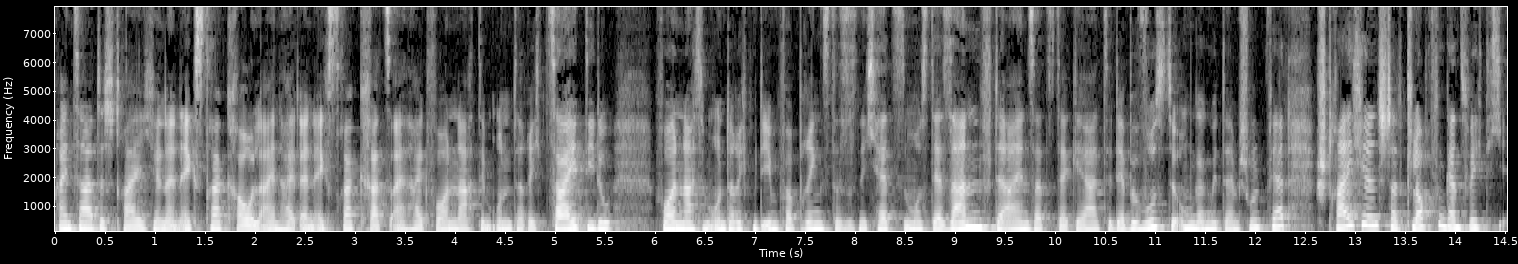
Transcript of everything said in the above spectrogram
ein zartes Streicheln, ein extra Krauleinheit, ein extra Kratzeinheit vor und nach dem Unterricht. Zeit, die du vor und nach dem Unterricht mit ihm verbringst, dass es nicht hetzen muss. Der sanfte Einsatz der Gerte, der bewusste Umgang mit deinem Schulpferd. Streicheln statt klopfen, ganz wichtig.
